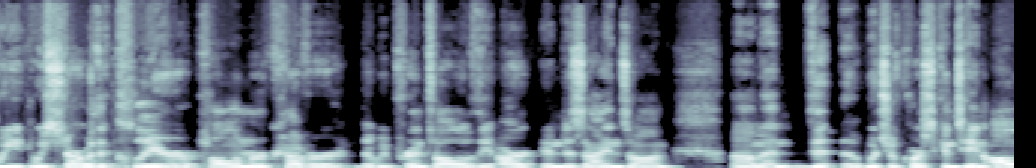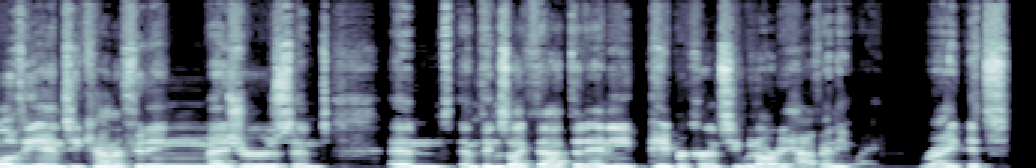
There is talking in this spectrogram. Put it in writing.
We, we start with a clear polymer cover that we print all of the art and designs on, um, and th- which of course contain all of the anti-counterfeiting measures and and and things like that that any paper currency would already have anyway right? It's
